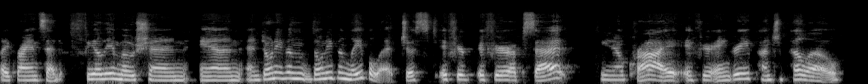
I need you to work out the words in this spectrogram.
like Ryan said, feel the emotion and and don't even don't even label it. Just if you're if you're upset, you know, cry. If you're angry, punch a pillow,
